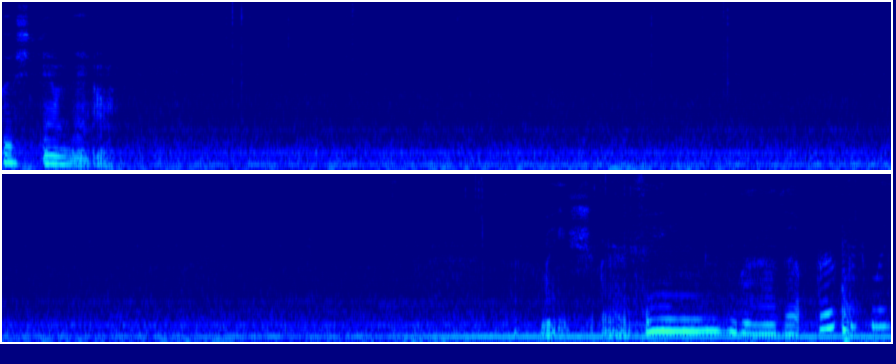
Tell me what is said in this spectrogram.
push them down. Make sure everything lines up perfectly.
